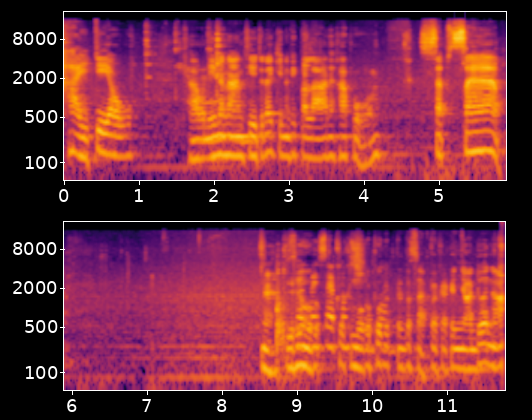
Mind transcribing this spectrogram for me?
ไข่เจียวครับวันนี้นานๆทีจะได้กินน้ำพริกปลาร้านะครับผมแซ่บๆนะคือคือหมูก็คือหมูก็พูดเป็นภาษาปากกากันยอนด้วยนะ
